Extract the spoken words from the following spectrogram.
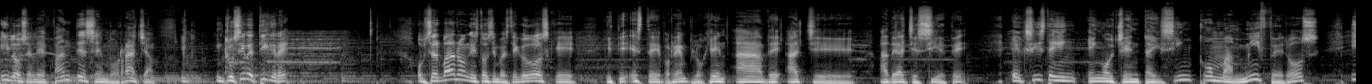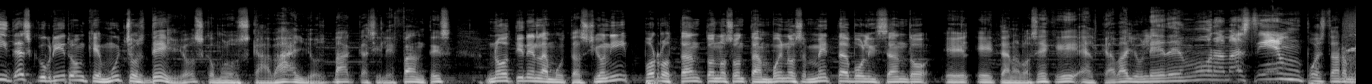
y los elefantes se emborrachan. Inclusive, tigre, Observaron estos investigadores que, este, por ejemplo, gen ADH, ADH7 existen en 85 mamíferos y descubrieron que muchos de ellos, como los caballos, vacas y elefantes, no tienen la mutación y por lo tanto no son tan buenos metabolizando el etanol. O sea que al caballo le demora más tiempo estar bolo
